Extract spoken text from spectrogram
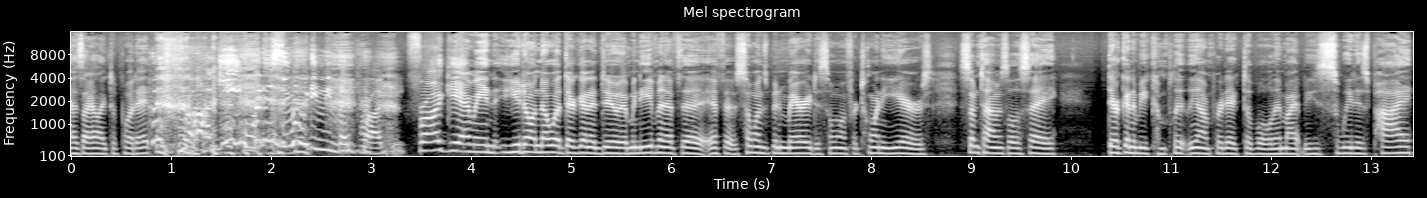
as I like to put it. froggy? What is it? What do you mean by froggy? froggy. I mean, you don't know what they're going to do. I mean, even if the if someone's been married to someone for twenty years, sometimes they'll say they're going to be completely unpredictable. They might be sweet as pie,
